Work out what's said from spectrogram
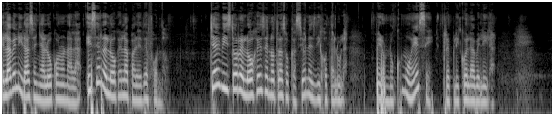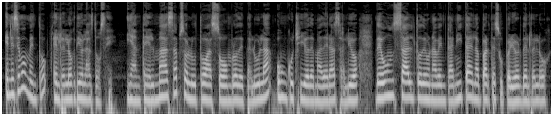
El ave lira señaló con un ala. Ese reloj en la pared de fondo. Ya he visto relojes en otras ocasiones, dijo Talula. Pero no como ese, replicó el ave lira. En ese momento el reloj dio las doce y ante el más absoluto asombro de Talula, un cuchillo de madera salió de un salto de una ventanita en la parte superior del reloj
